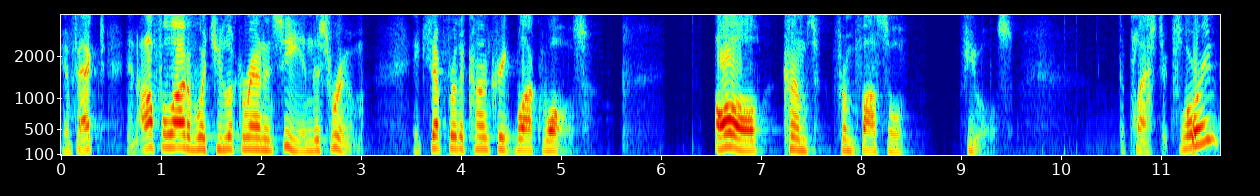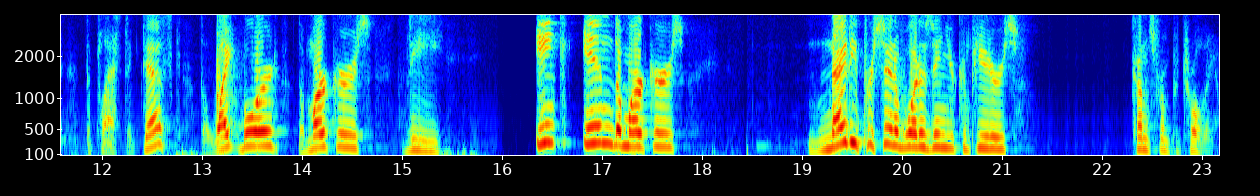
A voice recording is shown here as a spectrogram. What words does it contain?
In fact, an awful lot of what you look around and see in this room, except for the concrete block walls, all comes from fossil fuels. The plastic flooring, the plastic desk, the whiteboard, the markers, the ink in the markers. 90% of what is in your computers comes from petroleum.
